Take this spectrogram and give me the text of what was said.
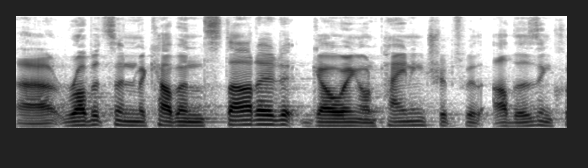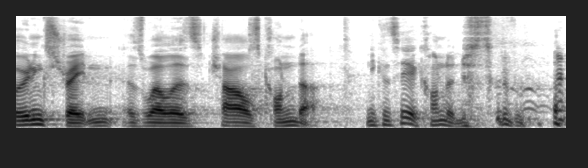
uh, Roberts and McCubbin started going on painting trips with others, including Streeton, as well as Charles Conder. And you can see a Conder just sort of.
